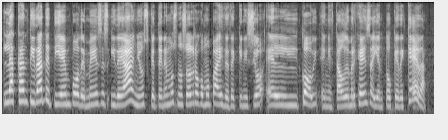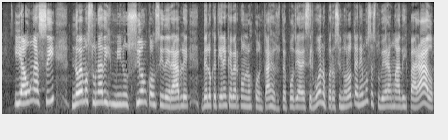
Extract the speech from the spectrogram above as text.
la cantidad de tiempo, de meses y de años que tenemos nosotros como país desde que inició el COVID en estado de emergencia y en toque de queda y aún así no vemos una disminución considerable de lo que tiene que ver con los contagios. Usted podría decir, bueno, pero si no lo tenemos estuvieran más disparados.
